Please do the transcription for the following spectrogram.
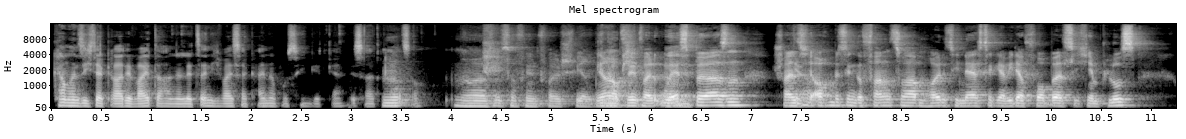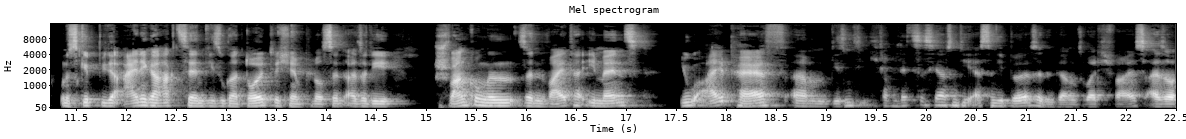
kann man sich da gerade weiterhangeln. Letztendlich weiß ja keiner, wo es hingeht. Gell? Ist halt gerade ja. so. Ja, das ist auf jeden Fall schwierig. Ja, auf jeden Fall US-Börsen scheinen ja. sich auch ein bisschen gefangen zu haben. Heute ist die Nasdaq ja wieder vorbörslich im Plus. Und es gibt wieder einige Aktien, die sogar deutlich im Plus sind. Also die Schwankungen sind weiter immens. UiPath, ähm, die sind, ich glaube, letztes Jahr sind die erst in die Börse gegangen, soweit ich weiß. Also,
